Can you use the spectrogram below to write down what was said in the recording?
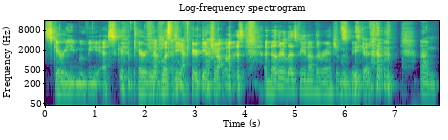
scary movie esque parody of lesbian Yeah. period dramas. Another lesbian on the ranch It's, movie. good. um,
